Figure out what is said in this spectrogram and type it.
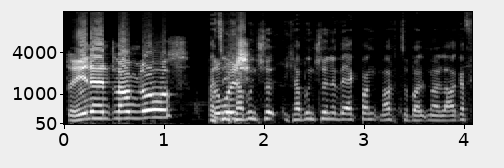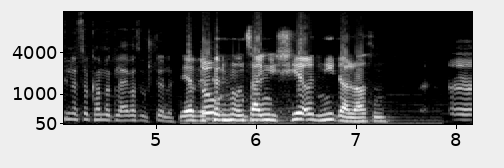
Da hinten entlang los. Also ich habe uns, hab uns schon eine Werkbank gemacht, sobald wir ein Lager finden, so kann man gleich was aufstellen. Ja, wir So. könnten uns eigentlich hier niederlassen. äh,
